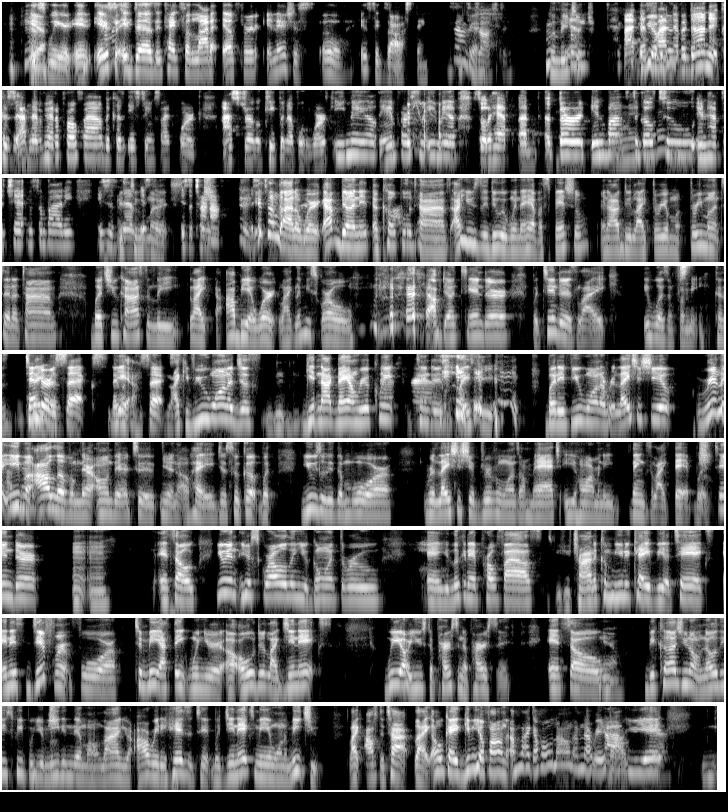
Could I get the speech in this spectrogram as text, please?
Yeah. It's weird. It it's it does. It takes a lot of effort, and it's just oh, it's exhausting. sounds Okay. exhausting. Belitra. I, that's why I've never done it because I've never had a profile because it seems like work. I struggle keeping up with work email and personal email. So to have a, a third inbox to go to and have to chat with somebody, it's just It's never, too it's, a, much. it's a turn off. It's a lot of work. I've done it a couple of times. I usually do it when they have a special, and I'll do like three a month, three months at a time. But you constantly like I'll be at work, like let me scroll. I've done Tinder, but Tinder is like it wasn't for me because Tinder is sex. They Yeah. sex. like if you want to just get knocked down real quick, Tinder is the place for you. But if you want a relationship, really, even all of them, they're on there to, you know, hey, just hook up. But usually the more relationship driven ones are Match, eHarmony, things like that. But Tinder, mm-mm. And so you in, you're scrolling, you're going through, and you're looking at profiles. You're trying to communicate via text, and it's different for to me. I think when you're uh, older, like Gen X, we are used to person to person, and so yeah. because you don't know these people, you're meeting them online, you're already hesitant. But Gen X men want to meet you like off the top, like, okay, give me your phone. I'm like, hold on, I'm not ready to call Oh, you yet.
